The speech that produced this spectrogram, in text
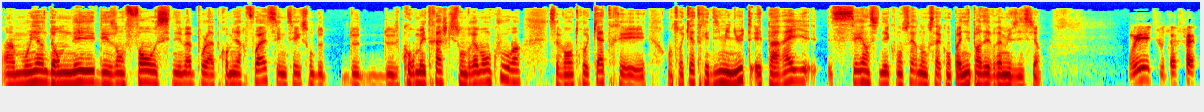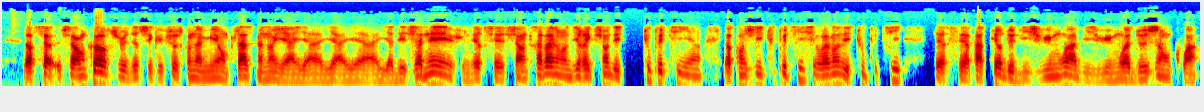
un moyen d'emmener des enfants au cinéma pour la première fois. C'est une sélection de, courts métrages qui sont vraiment courts. Hein. Ça va entre 4 et entre 4 et 10 minutes. Et pareil, c'est un ciné-concert, donc c'est accompagné par des vrais musiciens. Oui, tout à fait. Alors ça, encore, je veux dire, c'est quelque chose qu'on a mis en place maintenant il y a, des années. Je veux dire, c'est, c'est un travail en direction des tout petits. Hein. Alors quand je dis tout petits, c'est vraiment des tout petits. C'est à partir de 18 mois, 18 mois, 2 ans, quoi.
